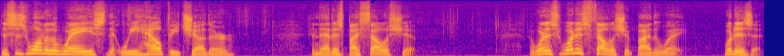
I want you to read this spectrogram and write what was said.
this is one of the ways that we help each other, and that is by fellowship. And what is what is fellowship, by the way? What is it?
